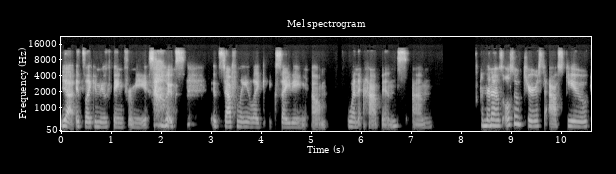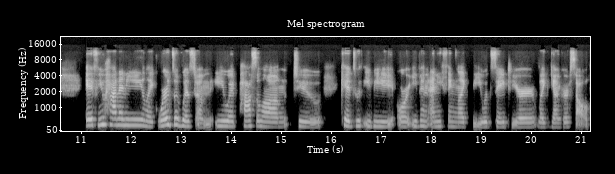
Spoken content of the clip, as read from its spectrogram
yeah it's like a new thing for me so it's it's definitely like exciting um when it happens um And then I was also curious to ask you if you had any like words of wisdom that you would pass along to kids with EB or even anything like that you would say to your like younger self.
